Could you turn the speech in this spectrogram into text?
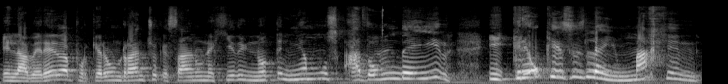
en la vereda, porque era un rancho que estaba en un ejido y no teníamos a dónde ir. Y creo que esa es la imagen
